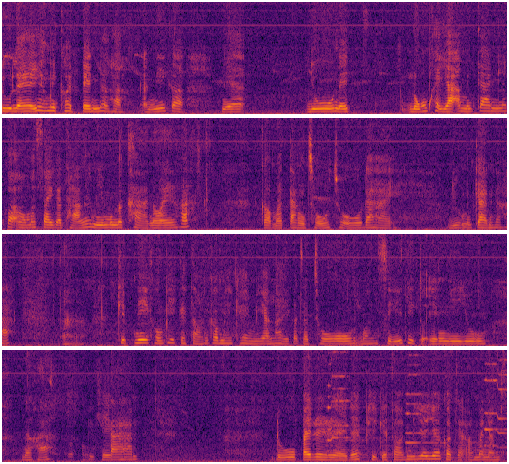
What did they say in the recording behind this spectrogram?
ดูแลยังไม่ค่อยเป็นนะคะ อันนี้ก็เนี่ยอยู่ใน หลุมขยะเหมือนกัน แล้วก็เอามาใส่กระถางให้มีมูลค่าหน่อยนะคะ ก็มาตั้งโชว์โชว์ได้ อยู่เหมือนกันนะคะคลิปนี้ของพี่กระสอนก็ไม่แค่มีอะไรก็จะโชว์บอลสีที่ตัวเองมีอยู่นะคะโอเคตาม ดูไปเรื่อยๆนะพี่กระสอนมีเยอะๆ ก็จะเอามานำเส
